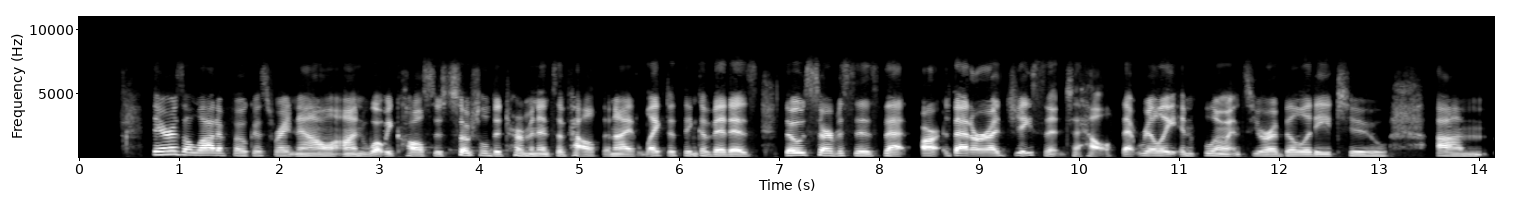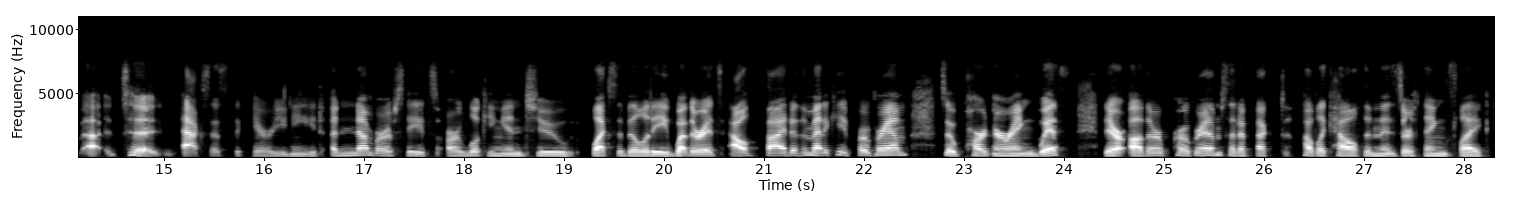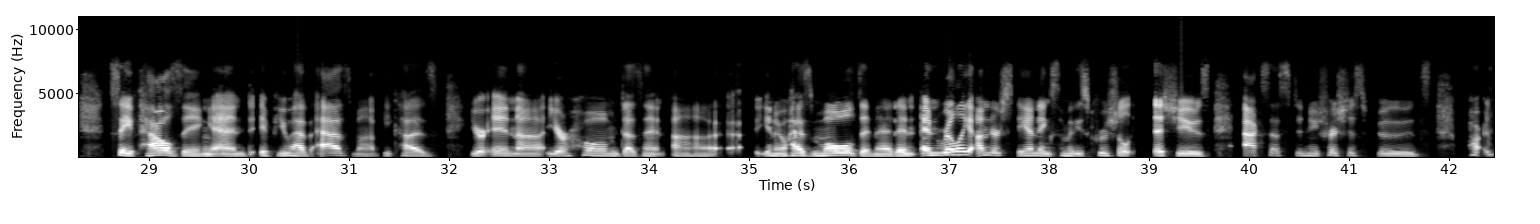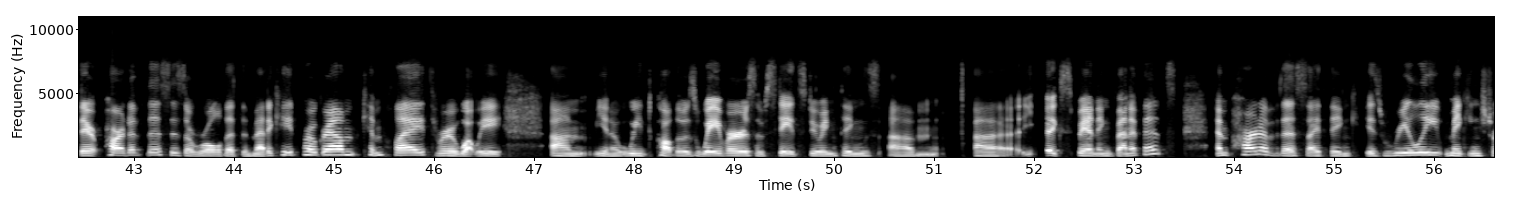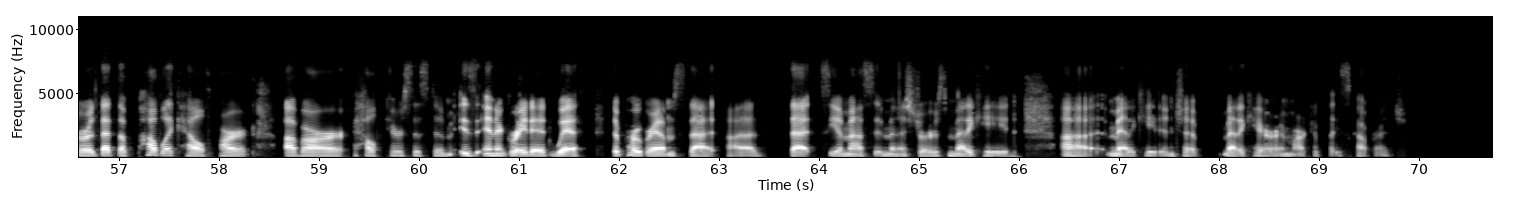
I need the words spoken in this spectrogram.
There is a lot of focus right now on what we call social determinants of health, and I like to think of it as those services that are that are adjacent to health that really influence your ability to um, uh, to access the care you need. A number of states are looking into flexibility, whether it's outside of the Medicaid program, so partnering with their other programs that affect public health, and these are things like safe housing, and if you have asthma because you're in uh, your home doesn't uh, you know has mold in it and and really understanding some of these crucial issues access to nutritious foods. Part part of this is a role that the medicaid program can play through what we um, you know we call those waivers of states doing things um, uh, expanding benefits. And part of this, I think, is really making sure that the public health part of our healthcare system is integrated with the programs that uh, that CMS administers, Medicaid, uh, Medicaid and CHIP, Medicare, and marketplace coverage.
